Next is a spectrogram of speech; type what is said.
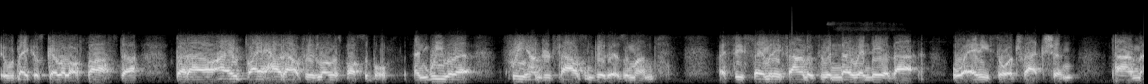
it would make us go a lot faster. But uh, I, I held out for as long as possible, and we were at 300,000 visitors a month. I see so many founders who are nowhere near that or any sort of traction, um,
